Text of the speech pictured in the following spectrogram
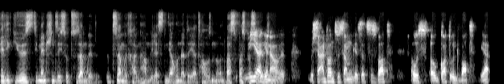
religiös die Menschen sich so zusammenge zusammengetragen haben, die letzten Jahrhunderte, Jahrtausende und was, was passiert. Ja, genau. Ist ja einfach ein zusammengesetztes Wort aus oh Gott und Wort, ja.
